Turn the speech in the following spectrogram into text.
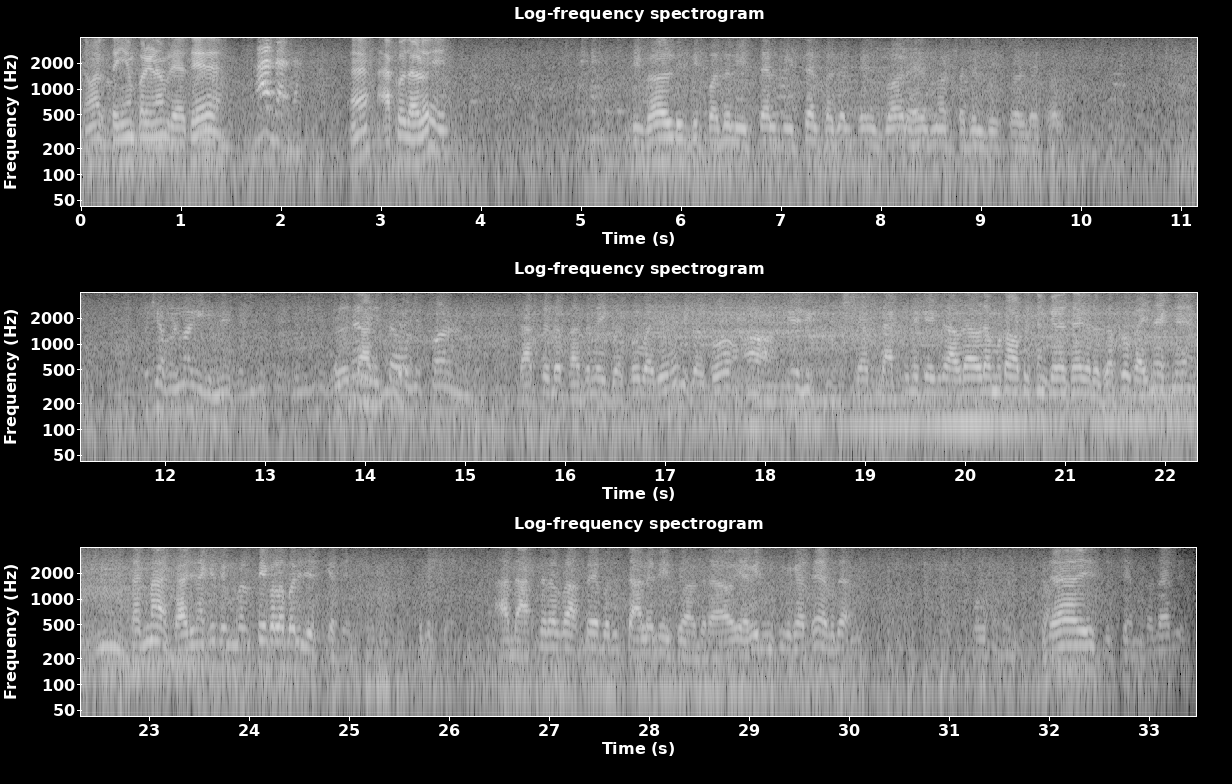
તમારે સંયમ પરિણામ રહેશે? હા દાદા. હે? આખો દાડો The world is the puzzle itself. Itself puzzle says God has not puzzled this world at all. Doctor father લઈ ગરફો બાજુ છે ને ગરફો ડાક્ટર ને કંઈક આવડા આવડા મોટા ઓપરેશન કર્યા છે ગરફો કાઢી નાખ ને ગાડી નાખી તે તે પેલા બની જશે કે. આ ડાક્ટર આપણે બધું ચાલે નહીં તો એવી રીતે થયા બધા? There is the temple.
